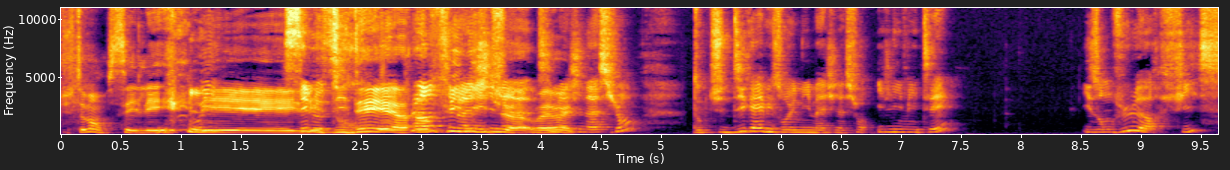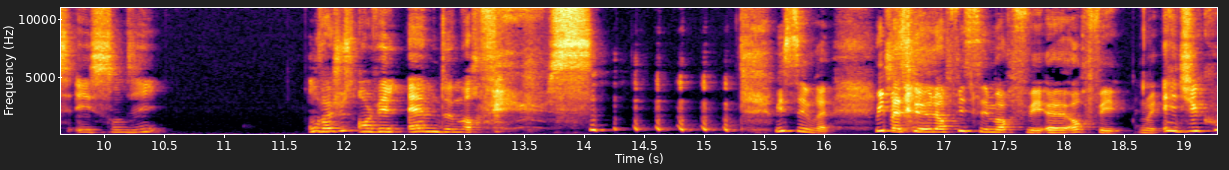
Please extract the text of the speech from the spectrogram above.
Justement, c'est les Oui. les, les le idées euh, infinies. ouais, ouais. d'imagination. Donc tu te dis quand même, ils ont une imagination illimitée. Ils ont vu leur fils et ils se sont dit, on va juste enlever le M de Morpheus. Oui, c'est vrai. Oui, parce que leur fils c'est Morphée, euh, Orphée. Oui. Et du coup,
